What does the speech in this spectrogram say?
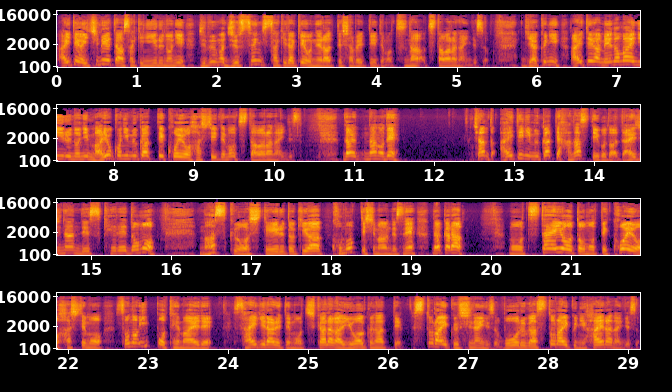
相手が1メーター先にいるのに、自分が10センチ先だけを狙って喋っていてもつな、伝わらないんですよ。逆に、相手が目の前にいるのに真横に向かって声を発していても伝わらないんです。だ、なので、ちゃんと相手に向かって話すっていうことは大事なんですけれども、マスクをしているときはこもってしまうんですね。だから、もう伝えようと思って声を発しても、その一歩手前で、遮られても力が弱くなって、ストライクしないんですよ。ボールがストライクに入らないんですよ。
